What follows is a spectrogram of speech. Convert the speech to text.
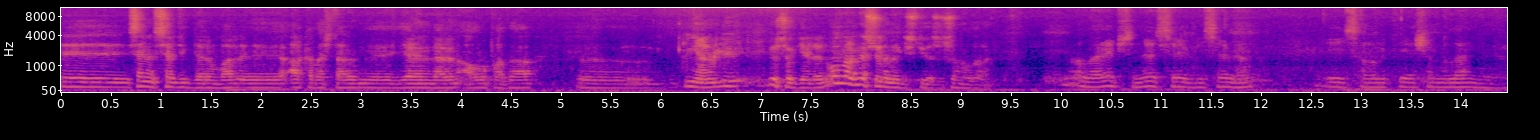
Ee, senin sevdiklerin var. Ee, arkadaşların, e, yeğenlerin Avrupa'da, e, dünyanın bir, birçok yerlerinde. Onlara ne söylemek istiyorsun son olarak? Vallahi hepsine sevgi, selam. iyi sağlıklı yaşamalar diliyorum.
